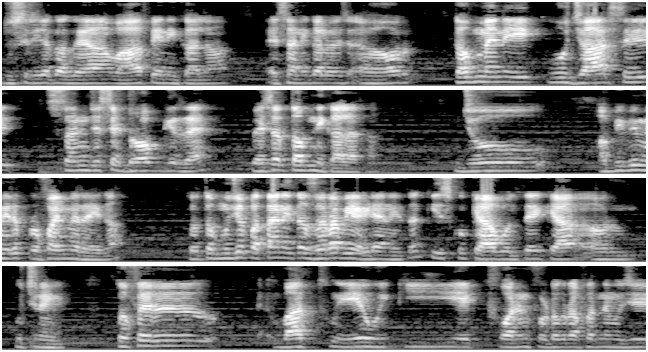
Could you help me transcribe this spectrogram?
दूसरी जगह गया, वहाँ पे निकाला, ऐसा निकाला, वैसा, और तब मैंने एक वो जार से सन जैसे ड्रॉप गिर रहा है, वैसा तब निकाला था, जो अभी भी मेरे प्रोफ़ाइल में रहेगा। तो तब मुझे पता नहीं था, ज़रा भी आइडिया नहीं था कि इसको क्या बोलते हैं, क्या, और कुछ नहीं। तो फिर बात ये हुई कि एक फॉरेन फोटोग्राफर ने मुझे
